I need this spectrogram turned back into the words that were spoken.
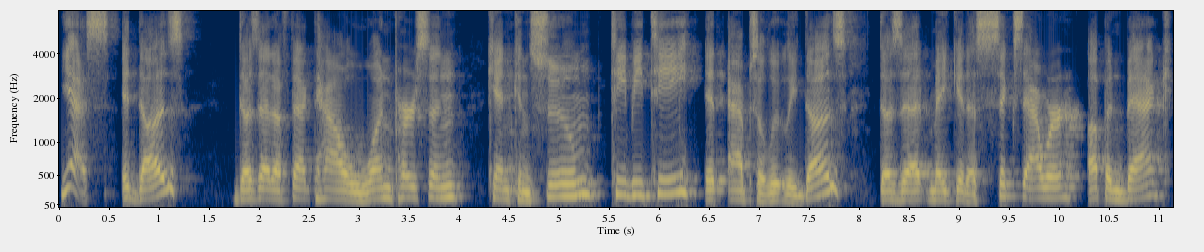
Yes, it does. Does that affect how one person can consume TBT? It absolutely does. Does that make it a six hour up and back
